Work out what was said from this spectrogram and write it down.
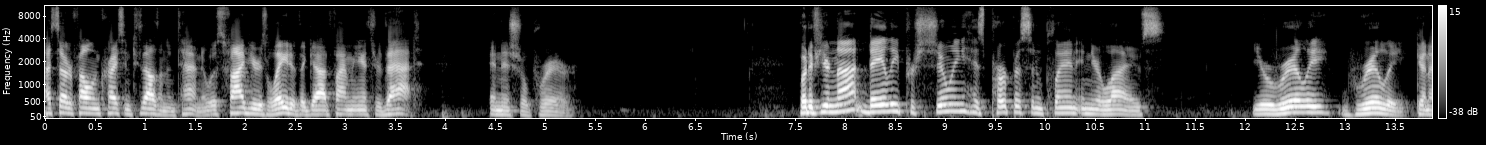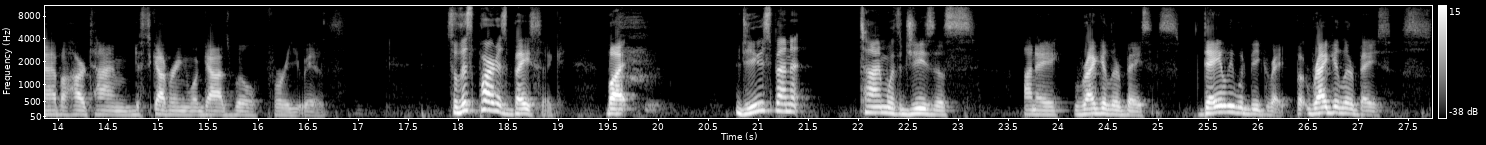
I started following Christ in 2010. It was five years later that God finally answered that initial prayer. But if you're not daily pursuing His purpose and plan in your lives, you're really, really going to have a hard time discovering what God's will for you is. So this part is basic, but do you spend time with Jesus on a regular basis? Daily would be great, but regular basis.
